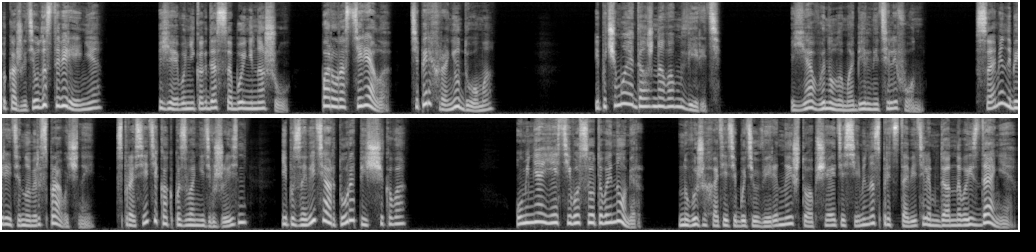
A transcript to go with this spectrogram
«Покажите удостоверение». «Я его никогда с собой не ношу. Пару раз теряла, теперь храню дома». И почему я должна вам верить? Я вынула мобильный телефон. Сами наберите номер справочной, спросите, как позвонить в жизнь, и позовите Артура Пищикова. У меня есть его сотовый номер, но вы же хотите быть уверенной, что общаетесь именно с представителем данного издания.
